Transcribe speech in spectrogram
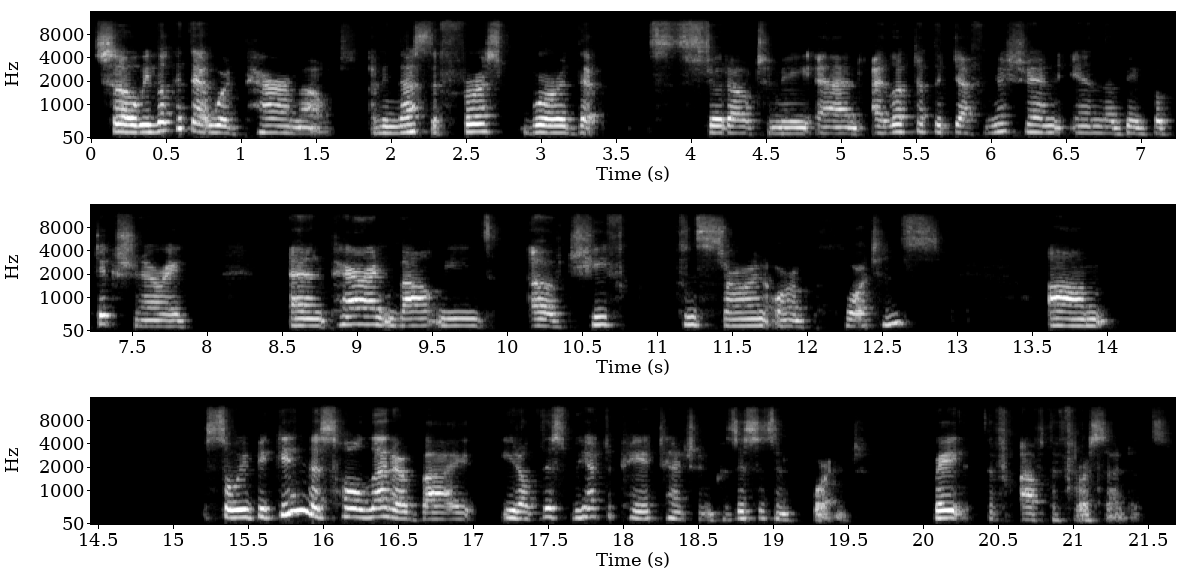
So we look at that word paramount. I mean, that's the first word that stood out to me. And I looked up the definition in the Big Book Dictionary, and paramount means of chief concern or importance. Um, so we begin this whole letter by, you know, this we have to pay attention because this is important, right off the first sentence.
